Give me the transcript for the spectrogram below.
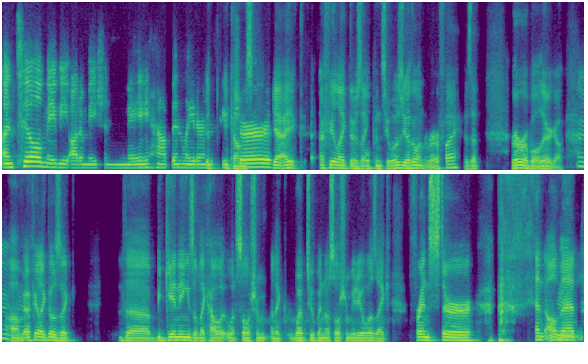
until maybe automation may happen later in it the future. Becomes, yeah, I, I feel like there's like OpenSea. What was the other one? Rarify? Is that Rarible? There you go. Mm-hmm. Um, I feel like those like the beginnings of like how what social like web 2.0 social media was like friendster and all mm-hmm. that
